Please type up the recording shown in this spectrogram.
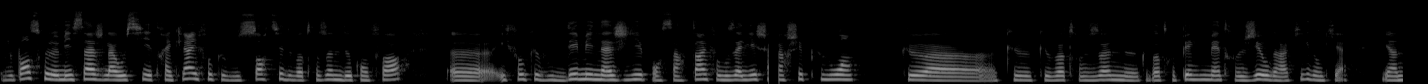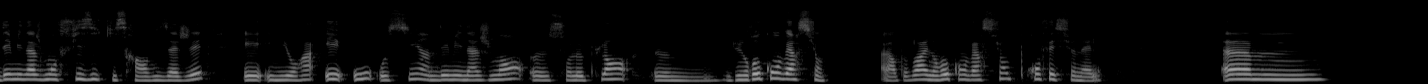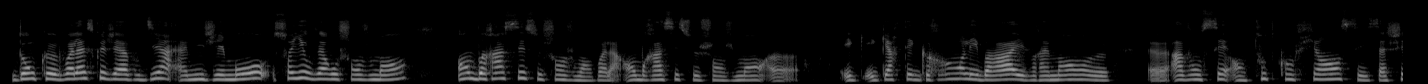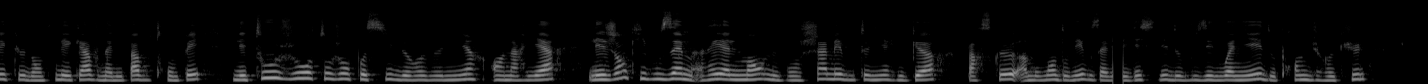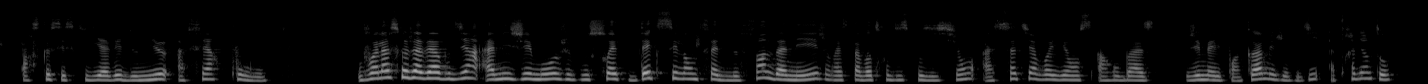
je pense que le message là aussi est très clair. Il faut que vous sortiez de votre zone de confort. Euh, il faut que vous déménagiez pour certains. Il faut que vous alliez chercher plus loin que, euh, que, votre zone, que votre périmètre géographique. Donc il y a, il y a un déménagement physique qui sera envisagé et il y aura et ou aussi un déménagement sur le plan d'une reconversion. Alors on peut voir une reconversion professionnelle. donc voilà ce que j'ai à vous dire, amis Gémeaux. Soyez ouverts au changement, embrassez ce changement. Voilà, embrassez ce changement, écartez grand les bras et vraiment avancez en toute confiance et sachez que dans tous les cas, vous n'allez pas vous tromper. Il est toujours, toujours possible de revenir en arrière. Les gens qui vous aiment réellement ne vont jamais vous tenir rigueur parce qu'à un moment donné, vous avez décidé de vous éloigner, de prendre du recul, parce que c'est ce qu'il y avait de mieux à faire pour vous. Voilà ce que j'avais à vous dire, amis Gémeaux. Je vous souhaite d'excellentes fêtes de fin d'année. Je reste à votre disposition à satiavoyance.gmail.com et je vous dis à très bientôt.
